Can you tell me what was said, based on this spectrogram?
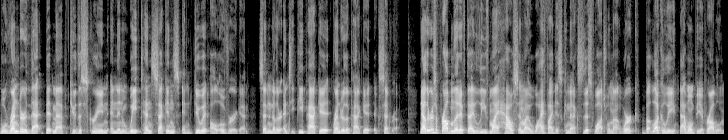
We'll render that bitmap to the screen and then wait 10 seconds and do it all over again. Send another NTP packet, render the packet, etc. Now there is a problem that if I leave my house and my Wi-Fi disconnects, this watch will not work, but luckily that won't be a problem.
